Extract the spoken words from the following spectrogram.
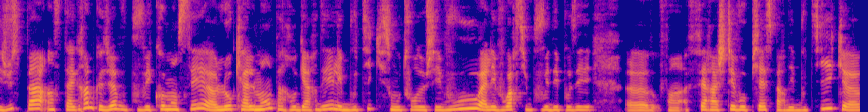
juste pas Instagram, que déjà vous pouvez commencer euh, localement par regarder les boutiques qui sont autour de chez vous, aller voir si vous pouvez déposer, euh, enfin, faire acheter vos pièces par des boutiques. Euh.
